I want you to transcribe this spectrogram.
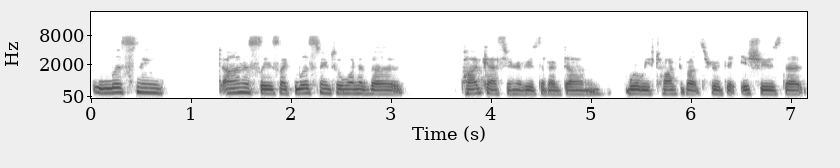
listening honestly it's like listening to one of the podcast interviews that I've done where we've talked about sort of the issues that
